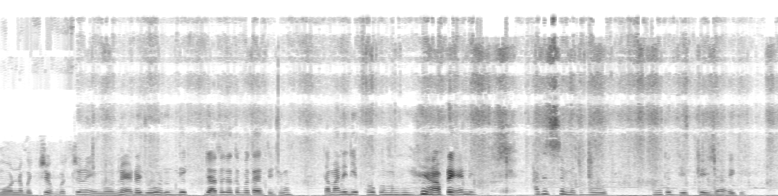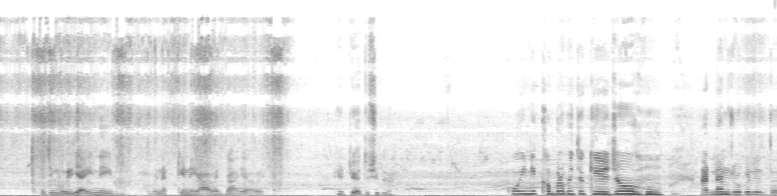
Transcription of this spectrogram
મોરને બચ્ચે બચ્ચે નહીં મોરને એડે જોવું હતું દેખ જાતા જાતા બતાવી દેજો તમારે દેખાવ પણ મને આપણે હે ને આજે છે મજબૂર હું તો દેખ કે જાયગી હજી મોડી આવી નહીં હવે નક્કી નહીં આવે ના આવે કેટલી હતું શીખર कोई नहीं खबर हुई तो के जो। आटे हम जो कर देते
